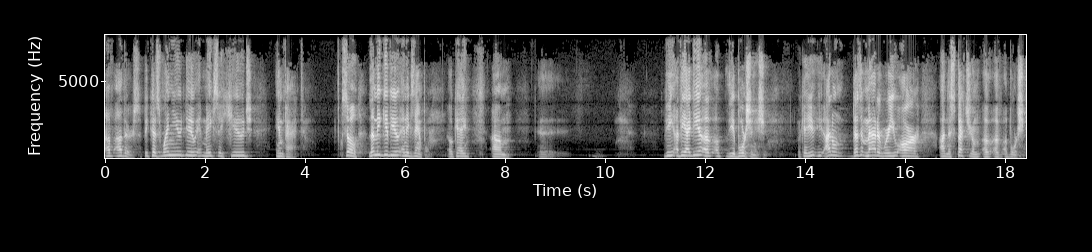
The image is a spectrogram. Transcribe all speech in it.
of others. Because when you do, it makes a huge impact. So let me give you an example, okay? Um, uh, the, the idea of, of the abortion issue. Okay, you, you, I don't, doesn't matter where you are on the spectrum of, of abortion.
